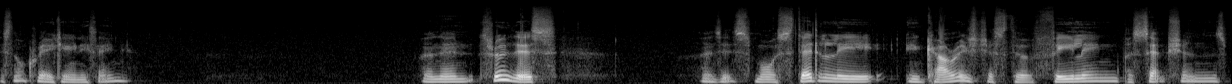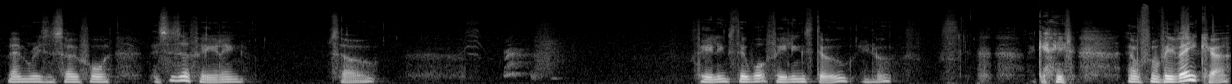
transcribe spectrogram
It's not creating anything. And then through this, as it's more steadily encouraged, just the feeling, perceptions, memories, and so forth, this is a feeling. So, feelings do what feelings do, you know. Again, and from Viveka,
